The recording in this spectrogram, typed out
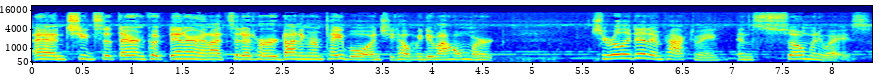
And she'd sit there and cook dinner, and I'd sit at her dining room table and she'd help me do my homework. She really did impact me in so many ways.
